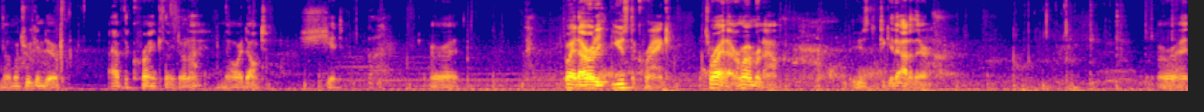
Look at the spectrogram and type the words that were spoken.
There's not much we can do. I have the crank, though, don't I? No, I don't. Shit. Alright. Wait, I already used the crank. That's right, I remember now. I used it to get out of there. Alright.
